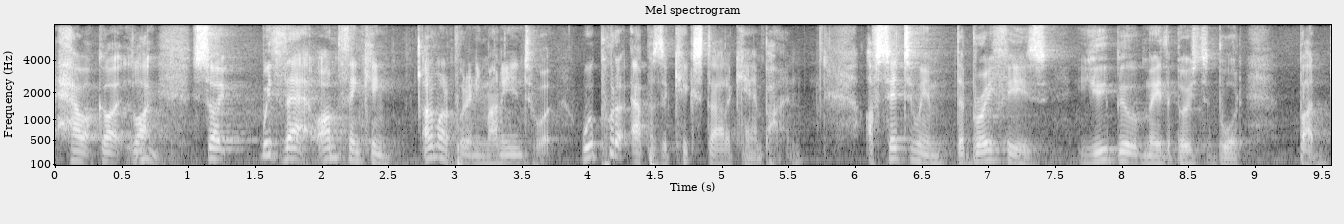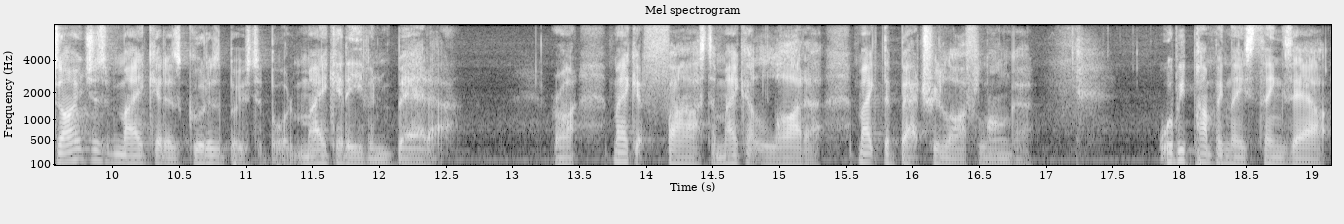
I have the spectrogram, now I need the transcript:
how it goes. Like, hmm. so with that, I'm thinking I don't want to put any money into it. We'll put it up as a Kickstarter campaign. I've said to him, the brief is you build me the boosted board, but don't just make it as good as boosted board. Make it even better right? Make it faster, make it lighter, make the battery life longer. We'll be pumping these things out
